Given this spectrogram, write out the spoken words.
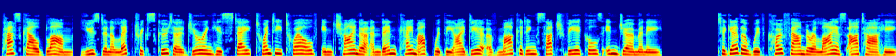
Pascal Blum, used an electric scooter during his stay 2012 in China and then came up with the idea of marketing such vehicles in Germany. Together with co-founder Elias Atahi,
